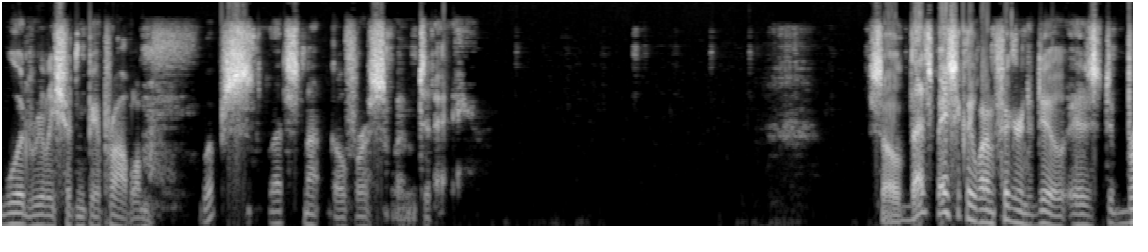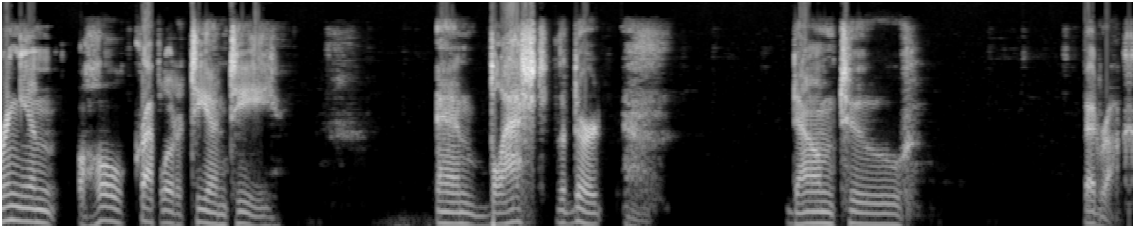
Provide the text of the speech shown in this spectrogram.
wood really shouldn't be a problem. Whoops, let's not go for a swim today. So that's basically what I'm figuring to do, is to bring in a whole crapload of TNT and blast the dirt down to bedrock.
